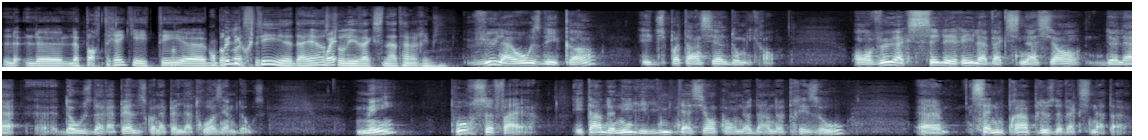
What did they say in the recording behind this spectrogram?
le, le- le portrait qui a été. euh, On peut l'écouter euh, d'ailleurs Ouais. sur les vaccinateurs, Rémi. Vu la hausse des cas et du potentiel d'Omicron, on veut accélérer la vaccination de la euh, dose de rappel, ce qu'on appelle la troisième dose. Mais pour ce faire, étant donné les limitations qu'on a dans notre réseau, euh, ça nous prend plus de vaccinateurs.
